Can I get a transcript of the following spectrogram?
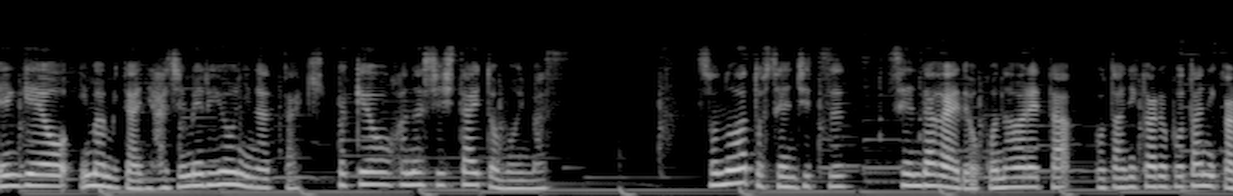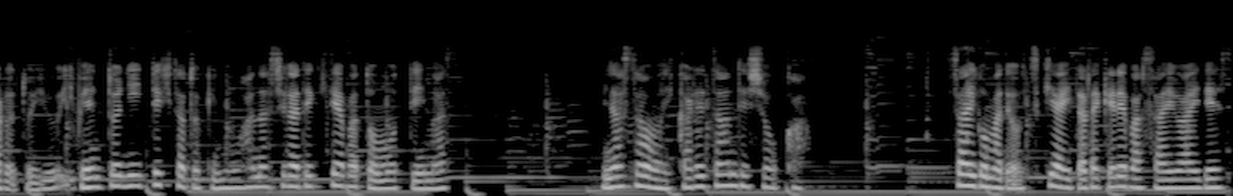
園芸を今みたいに始めるようになったきっかけをお話ししたいと思います。その後先日、千駄ヶ谷で行われたボタニカルボタニカルというイベントに行ってきた時のお話ができればと思っています。皆さんは行かれたんでしょうか？最後までお付き合いいただければ幸いです。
